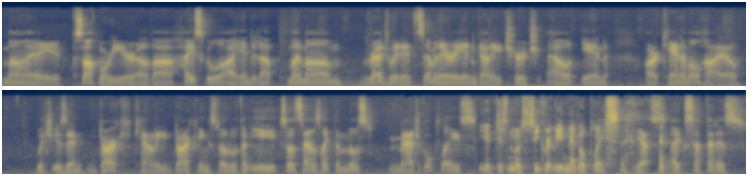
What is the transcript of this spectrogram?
my sophomore year of uh, high school, I ended up, my mom graduated seminary and got a church out in Arcanum, Ohio, which is in Darke County, Dark being spelled with an E, so it sounds like the most magical place. Yeah, just the most secretly metal place. Yes, except that it's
